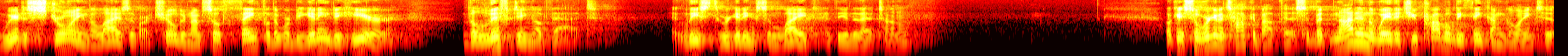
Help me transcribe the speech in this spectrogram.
we're destroying the lives of our children. I'm so thankful that we're beginning to hear the lifting of that. At least we're getting some light at the end of that tunnel. Okay, so we're going to talk about this, but not in the way that you probably think I'm going to.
